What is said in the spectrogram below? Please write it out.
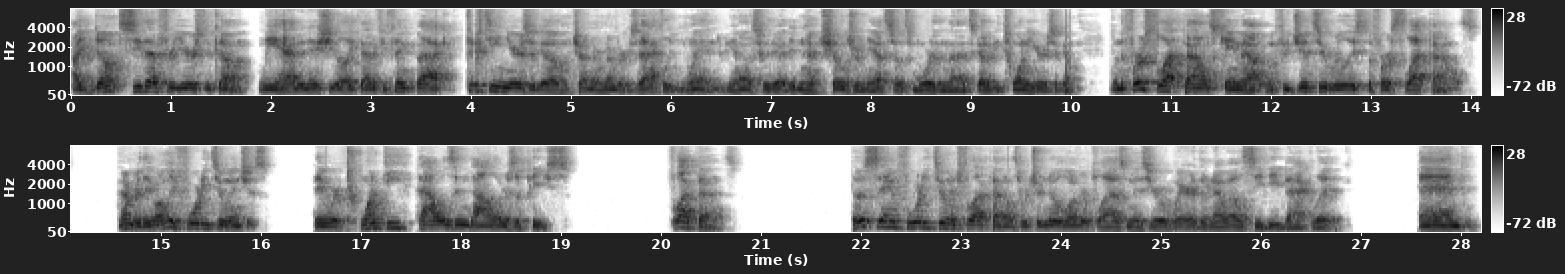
I don't see that for years to come. We had an issue like that. If you think back 15 years ago, I'm trying to remember exactly when, to be honest with you, I didn't have children yet, so it's more than that. It's got to be 20 years ago. When the first flat panels came out, when Fujitsu released the first flat panels, remember, they were only 42 inches. They were $20,000 a piece. Flat panels. Those same 42 inch flat panels, which are no longer plasma, as you're aware, they're now LCD backlit. And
